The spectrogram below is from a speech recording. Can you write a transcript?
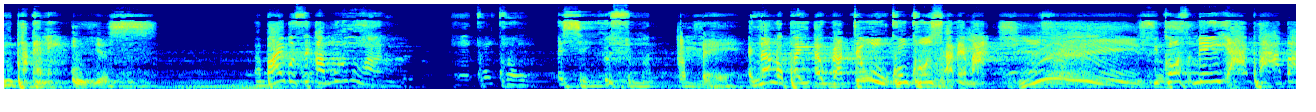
mpae mm. me Oh, yes. na bible sɛ amonom ha no Honhom kronkron hyɛ yesu ma Amen. ɛna nɔpa yi awurade wo kronkron hyɛ me ma Jesus. because meyɛ apaaba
